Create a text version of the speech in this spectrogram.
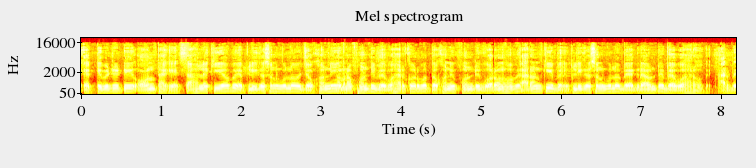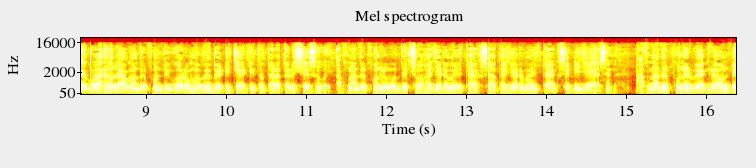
অ্যাক্টিভিটি অন থাকে, তাহলে কি হবে? অ্যাপ্লিকেশনগুলো যখনই আমরা ফোনটি ব্যবহার করব, তখনই ফোনটি গরম হবে। কারণ কি? অ্যাপ্লিকেশনগুলো ব্যাকগ্রাউন্ডে ব্যবহার হবে। আর ব্যবহার হলে আমাদের ফোনটি গরম হবে, ব্যাটারি চার্জটি তো তাড়াতাড়ি শেষ হবে। আপনাদের ফোনের মধ্যে ছ হাজার এমএচ থাক সাত হাজার এমএচ থাক, সেটি যায় আসে না। আপনাদের ফোনের ব্যাকগ্রাউন্ডে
